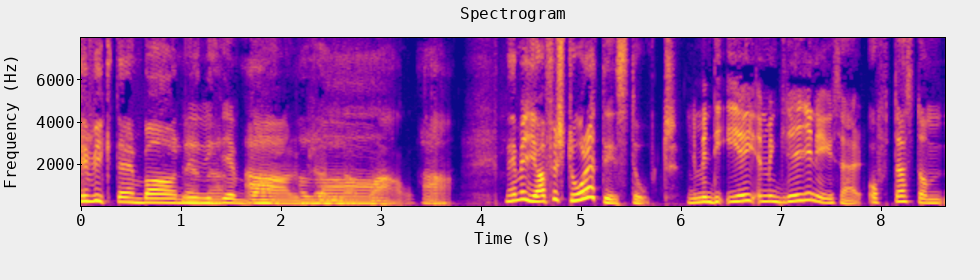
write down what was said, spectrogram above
Det är viktigare än barnen. Det är viktigare än barn, bröllop, wow. Ja. Nej men jag förstår att det är stort. Nej, men, det är ju, men grejen är ju så här, oftast de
